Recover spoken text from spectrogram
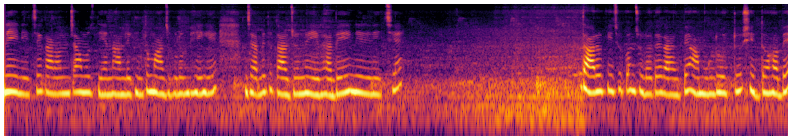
নিয়ে নিচ্ছে, কারণ চামচ দিয়ে নাড়লে কিন্তু মাছগুলো ভেঙে যাবে, তো তার জন্য এইভাবেই নেড়ে নিচ্ছে। তো আরও কিছুক্ষণ চুলোতে রাখবে, আমগুলো একটু সিদ্ধ হবে।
